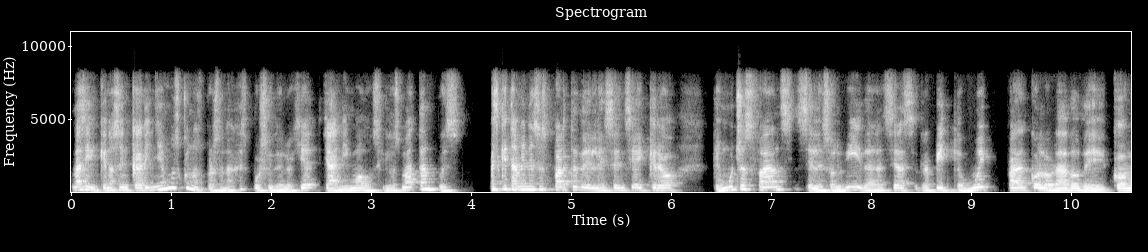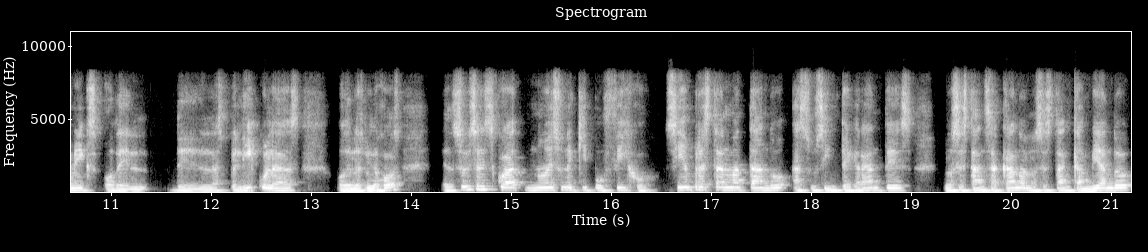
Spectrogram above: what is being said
más bien, que nos encariñemos con los personajes por su ideología, ya ni modo, si los matan, pues es que también eso es parte de la esencia y creo que muchos fans se les olvida, seas, repito, muy fan colorado de cómics o de, de las películas o de los videojuegos, el Suicide Squad no es un equipo fijo, siempre están matando a sus integrantes, los están sacando, los están cambiando.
